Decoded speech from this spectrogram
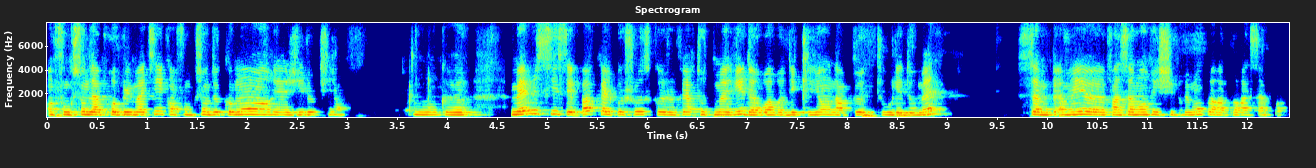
en fonction de la problématique, en fonction de comment réagit le client. Donc, euh, même si c'est pas quelque chose que je veux faire toute ma vie, d'avoir des clients d'un peu tous les domaines, ça me permet, enfin, ça m'enrichit vraiment par rapport à ça. Quoi.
